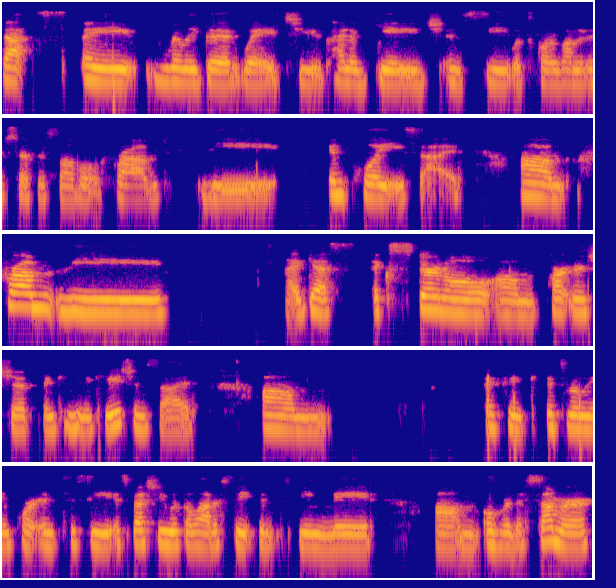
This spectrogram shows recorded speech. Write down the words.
that's a really good way to kind of gauge and see what's going on at a surface level from the employee side. Um, from the, I guess, external um, partnership and communication side, um, I think it's really important to see, especially with a lot of statements being made um, over the summer,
